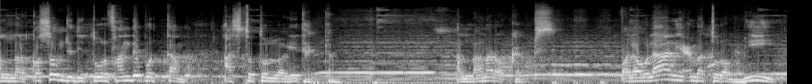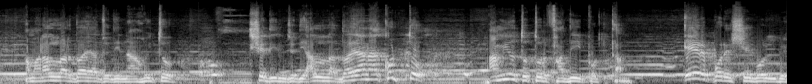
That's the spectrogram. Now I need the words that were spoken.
আল্লাহর কসম যদি তোর ফান্দে পড়তাম, আজ তো তোর লগেই থাকতাম। আল্লাহ না রক্ষা করছে। ওয়ালাউলা নি'মাতু রব্বি। আমার আল্লাহর দয়া যদি না হইতো সেদিন যদি আল্লাহ দয়া না করতো, আমিও তো তোর ফাঁদেই পড়তাম। এরপরে সে বলবে,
